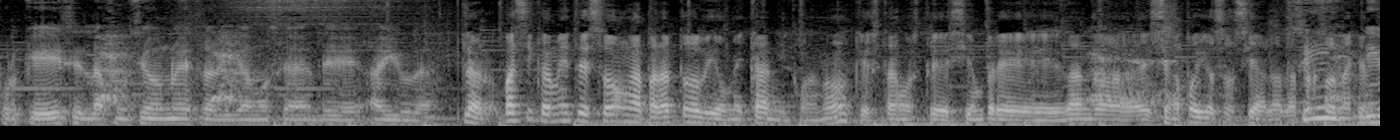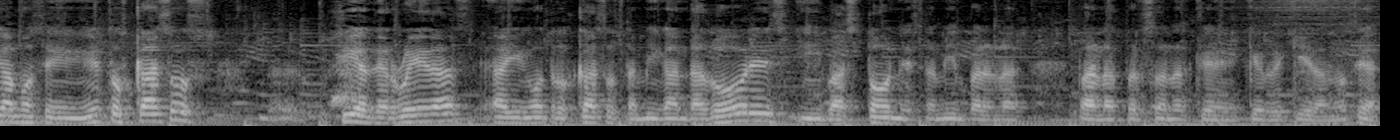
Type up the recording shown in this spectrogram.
porque esa es la función nuestra, digamos, de ayuda. Claro, básicamente son aparatos biomecánicos, ¿no? Que están ustedes siempre dando ese apoyo social a las sí, personas que... digamos, en estos casos, sillas de ruedas, hay en otros casos también andadores y bastones también para, la, para las personas que, que requieran. O sea,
